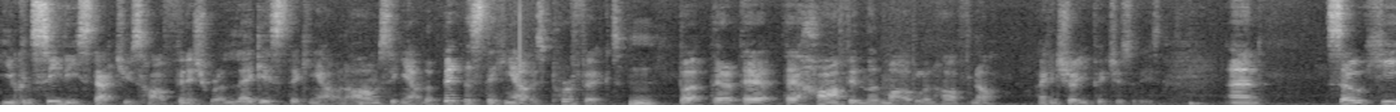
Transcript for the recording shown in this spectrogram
you can see these statues half finished, where a leg is sticking out, an arm sticking out. The bit that's sticking out is perfect, Mm. but they're they're they're half in the marble and half not. I can show you pictures of these, and so he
